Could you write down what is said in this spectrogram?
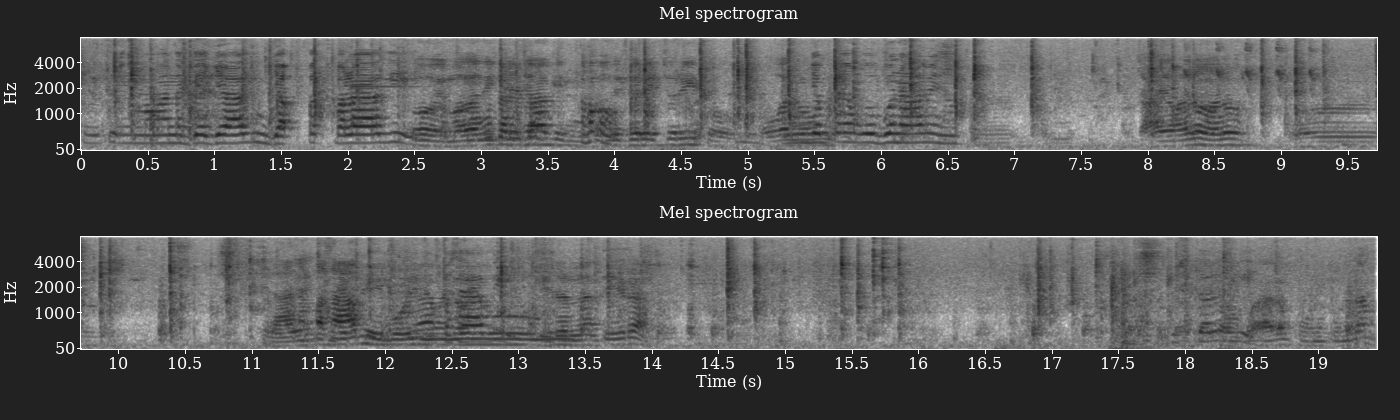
Ito yung mga nagja-jogging, jackpot palagi. Oh, yung mga nagja-jogging, Oo. may diretso rito. O ano, Nandiyan pa yung kubo namin. Oh. tsaka yung ano, ano, yung... Wala nang pasabi. Wala pa sabi. Tira lang tira. Gusto lang eh. Alam, kunin ko na lang.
